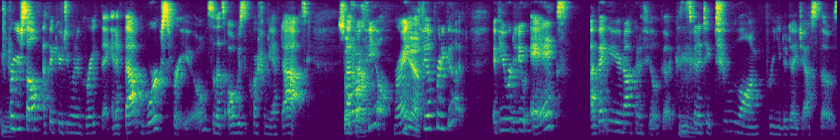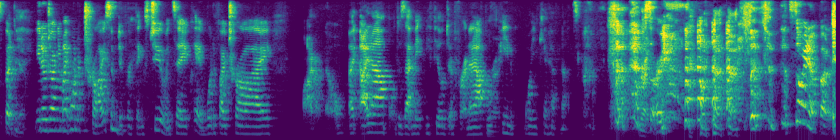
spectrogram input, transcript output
But Yeah. for yourself, I think you're doing a great thing. And if that works for you, so that's always the question we have to ask So how far, do I feel? Right? Yeah. I feel pretty good. If you were to do eggs, I bet you you're not going to feel good because it's Mm. going to take too long for you to digest those. But Yeah. you know, John, you might want to try some different things too, and say, okay, what if I try? I don't know, an apple. Does that make me feel different? An apple with Right. peanut. Well, you can't have nuts. Sorry. Soy nut butter.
